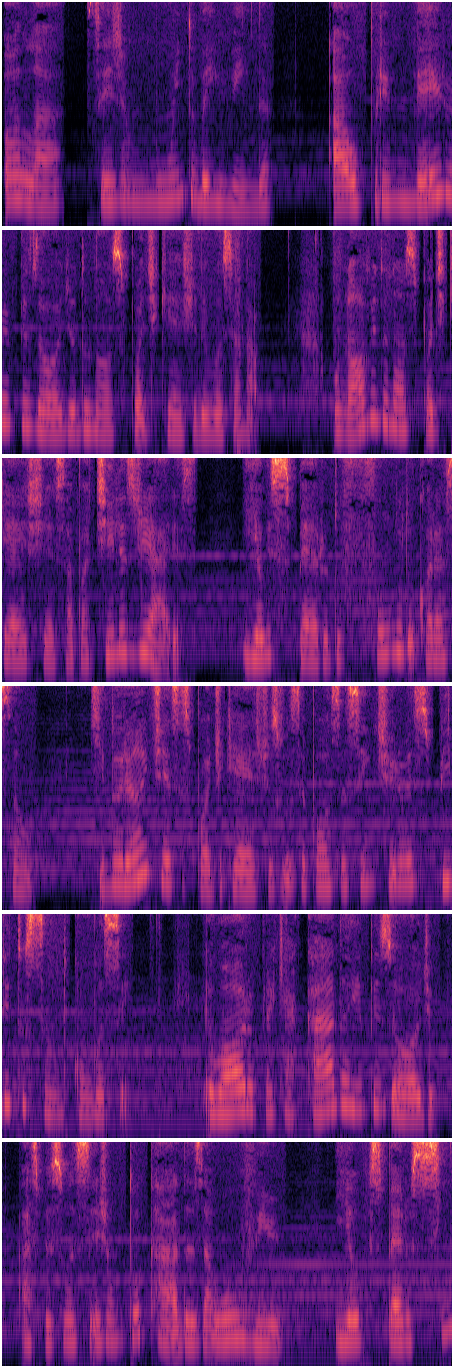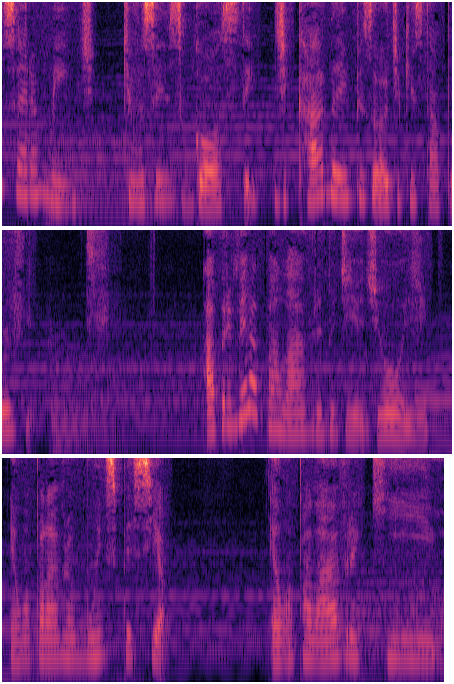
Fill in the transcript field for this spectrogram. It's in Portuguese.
Olá, seja muito bem-vinda ao primeiro episódio do nosso podcast devocional. O nome do nosso podcast é Sapatilhas Diárias e eu espero do fundo do coração que durante esses podcasts você possa sentir o Espírito Santo com você. Eu oro para que a cada episódio as pessoas sejam tocadas ao ouvir e eu espero sinceramente que vocês gostem de cada episódio que está por vir. A primeira palavra do dia de hoje é uma palavra muito especial. É uma palavra que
